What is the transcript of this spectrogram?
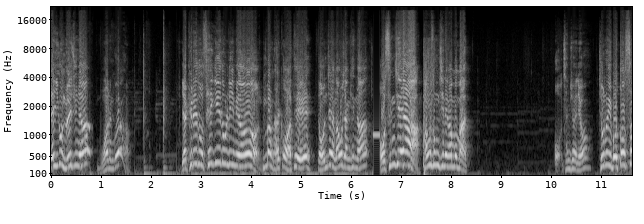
야 이건 왜 주냐? 뭐 하는 거야? 야 그래도 세 개 돌리면 금방 갈 것 같아 나 언젠가 나오지 않겠나? 어 승재야 방송 진행 한 번만 어 잠시만요. 정록이 뭐 떴어?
